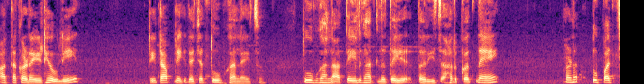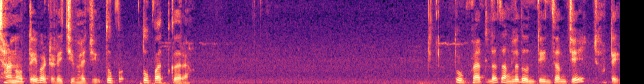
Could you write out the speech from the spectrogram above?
आता कढई ठेवली. ती तापली की त्याच्यात तूप घालायचं. तूप घाला तेल घातलं ते तरीच हरकत नाही. पण तुपात छान होते बटाट्याची भाजी. तुप तुपात करा. तूप घातलं चांगलं दोन तीन चमचे छोटे.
